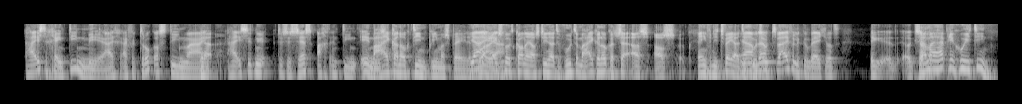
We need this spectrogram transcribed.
Hij is er geen 10 meer. Hij, hij vertrok als 10, maar hij, Ja. hij zit nu tussen 6, 8 en 10 in. Maar Dus- hij kan ook tien prima spelen. Ja. Hij speelt kan hij als tien uit de voeten, maar hij kan ook als, als, als een van die twee uit de ja, maar voeten. daarom twijfel ik een beetje. Want ik, eh, ik zag ja, maar op- heb je een goede tien?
